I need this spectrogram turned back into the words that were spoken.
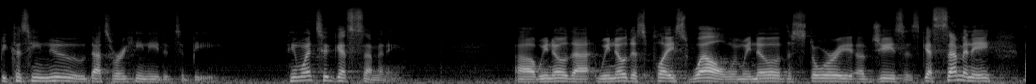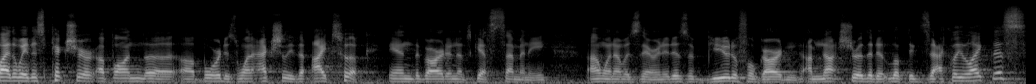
because he knew that's where he needed to be. He went to Gethsemane. Uh, we know that we know this place well when we know of the story of Jesus. Gethsemane, by the way, this picture up on the uh, board is one actually that I took in the Garden of Gethsemane uh, when I was there, and it is a beautiful garden. I'm not sure that it looked exactly like this,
